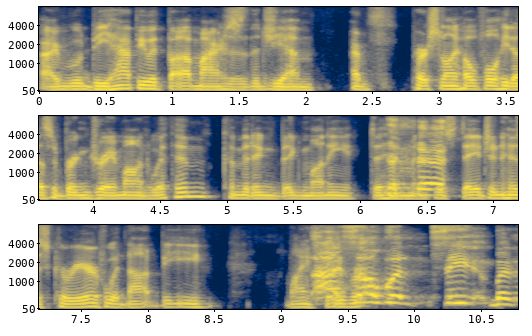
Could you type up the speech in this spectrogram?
I would be happy with Bob Myers as the GM. I'm personally hopeful he doesn't bring Draymond with him. Committing big money to him at this stage in his career would not be my favorite. I saw, but see, but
